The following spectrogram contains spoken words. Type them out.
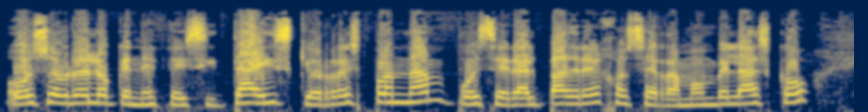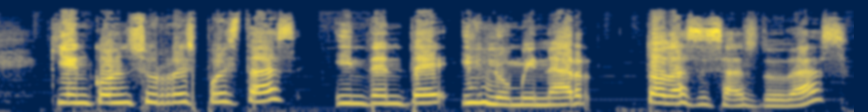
o sobre lo que necesitáis que os respondan, pues será el padre José Ramón Velasco quien con sus respuestas intente iluminar todas esas dudas.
